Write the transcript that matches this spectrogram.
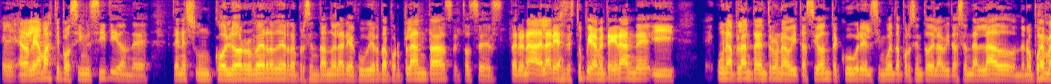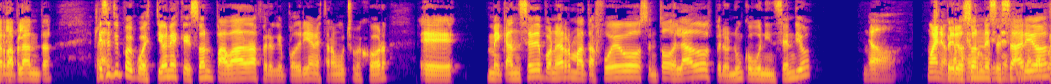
eh, en realidad más tipo SimCity, donde tenés un color verde representando el área cubierta por plantas, entonces, pero nada, el área es estúpidamente grande y una planta dentro de una habitación te cubre el 50% de la habitación de al lado, donde no puedes ver la planta. Claro. Ese tipo de cuestiones que son pavadas, pero que podrían estar mucho mejor. Eh, me cansé de poner matafuegos en todos lados, pero nunca hubo un incendio. No. Bueno, Pero son necesarios.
